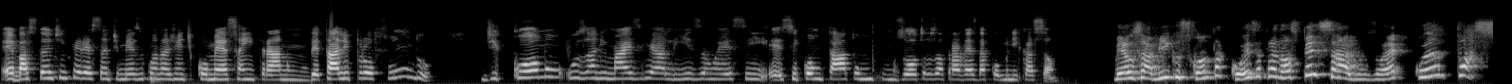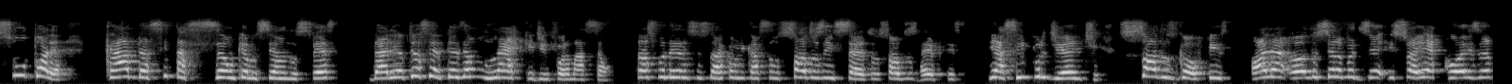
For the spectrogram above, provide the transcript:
é bastante interessante mesmo quando a gente começa a entrar num detalhe profundo de como os animais realizam esse, esse contato uns com os outros através da comunicação. Meus amigos, quanta coisa para nós pensarmos, não é? Quanto assunto, olha, cada citação que a Luciana nos fez daria, eu tenho certeza, é um leque de informação. Nós poderíamos estudar a comunicação só dos insetos, só dos répteis, e assim por diante, só dos golfinhos. Olha, Luciana, eu vou dizer, isso aí é coisa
